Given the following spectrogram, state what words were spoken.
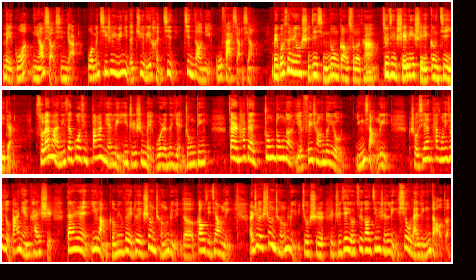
美国，你要小心点儿，我们其实与你的距离很近，近到你无法想象。美国算是用实际行动告诉了他，究竟谁离谁更近一点儿。索莱马尼在过去八年里一直是美国人的眼中钉，但是他在中东呢也非常的有影响力。首先，他从1998年开始担任伊朗革命卫队圣城旅的高级将领，而这个圣城旅就是是直接由最高精神领袖来领导的，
